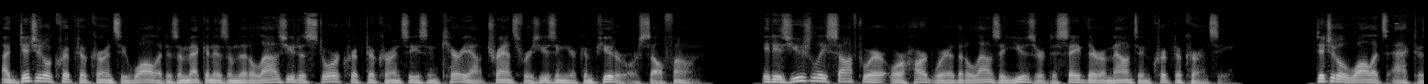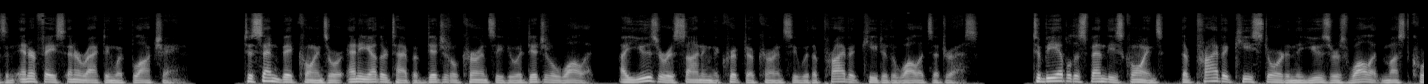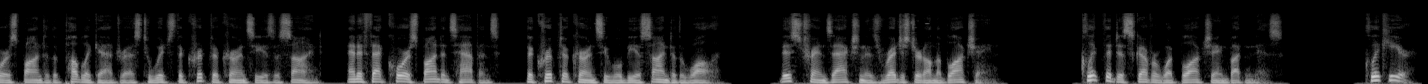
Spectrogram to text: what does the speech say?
A digital cryptocurrency wallet is a mechanism that allows you to store cryptocurrencies and carry out transfers using your computer or cell phone. It is usually software or hardware that allows a user to save their amount in cryptocurrency. Digital wallets act as an interface interacting with blockchain. To send bitcoins or any other type of digital currency to a digital wallet, a user is signing the cryptocurrency with a private key to the wallet's address. To be able to spend these coins, the private key stored in the user's wallet must correspond to the public address to which the cryptocurrency is assigned, and if that correspondence happens, the cryptocurrency will be assigned to the wallet. This transaction is registered on the blockchain. Click the Discover What Blockchain button is. Click here.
